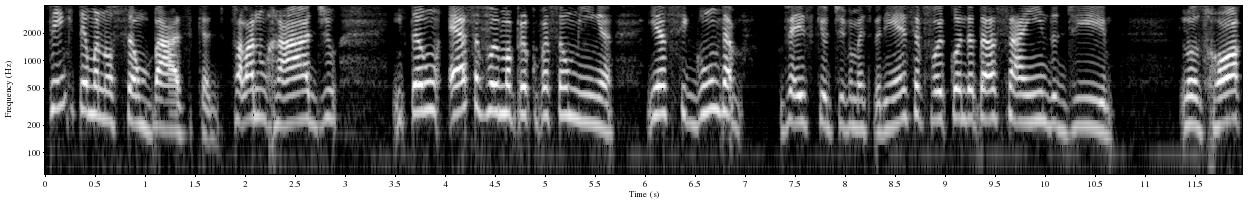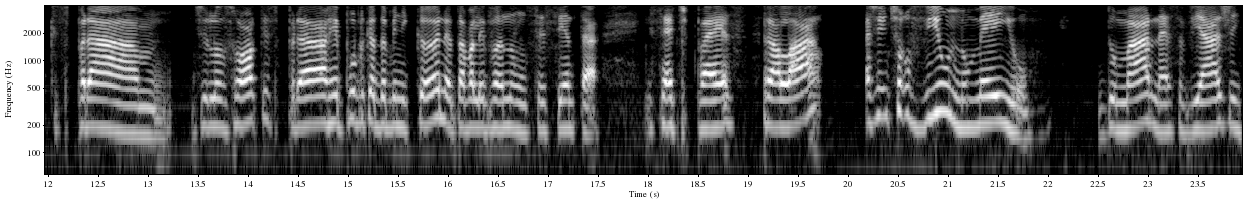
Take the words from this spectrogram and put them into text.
tem que ter uma noção básica, falar no rádio. Então, essa foi uma preocupação minha. E a segunda vez que eu tive uma experiência foi quando eu estava saindo de Los Roques para de Los Roques para a República Dominicana. Eu estava levando uns 67 pés para lá. A gente ouviu no meio do mar nessa viagem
